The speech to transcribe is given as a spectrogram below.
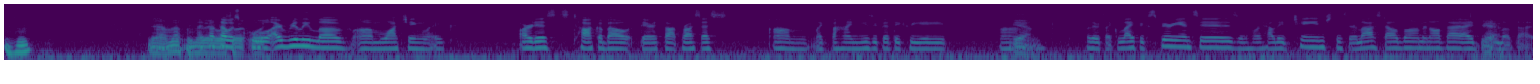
Mm-hmm. Yeah, I'm not Um, familiar. I thought that was cool. What- I really love um, watching like artists talk about their thought process, um, like behind music that they create. Um, Yeah. Whether it's like life experiences and how they've changed since their last album and all that. I, I love that.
